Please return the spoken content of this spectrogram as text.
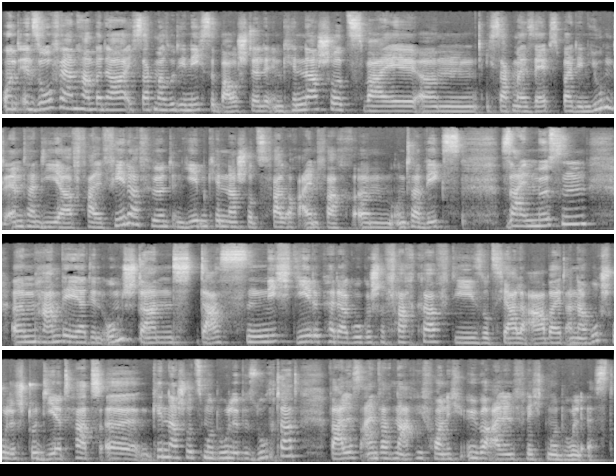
Und insofern haben wir da, ich sag mal so, die nächste Baustelle im Kinderschutz, weil ähm, ich sag mal, selbst bei den Jugendämtern, die ja fallfederführend in jedem Kinderschutzfall auch einfach ähm, unterwegs sein müssen, ähm, haben wir ja den Umstand, dass nicht jede pädagogische Fachkraft, die soziale Arbeit an der Hochschule studiert hat, äh, Kinderschutzmodule besucht hat, weil es einfach nach wie vor nicht überall ein Pflichtmodul ist.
